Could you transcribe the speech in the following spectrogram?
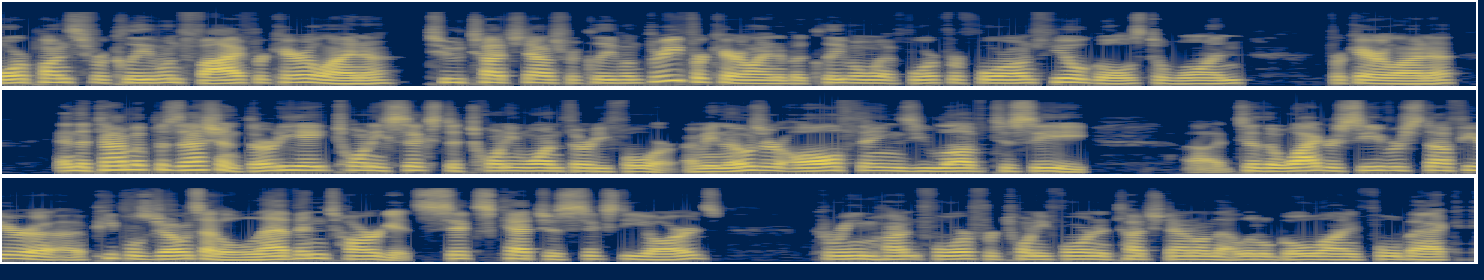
four punts for Cleveland, five for Carolina, two touchdowns for Cleveland, three for Carolina, but Cleveland went four for four on field goals to one for Carolina. And the time of possession, 38 26 to 21 34. I mean, those are all things you love to see. Uh, to the wide receiver stuff here, uh, Peoples Jones had 11 targets, six catches, 60 yards. Kareem Hunt, four for 24 and a touchdown on that little goal line fullback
